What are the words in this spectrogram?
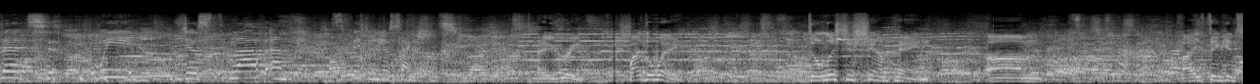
that we just laugh and spit on your sanctions. I agree. By the way, delicious champagne. Um, I think it's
